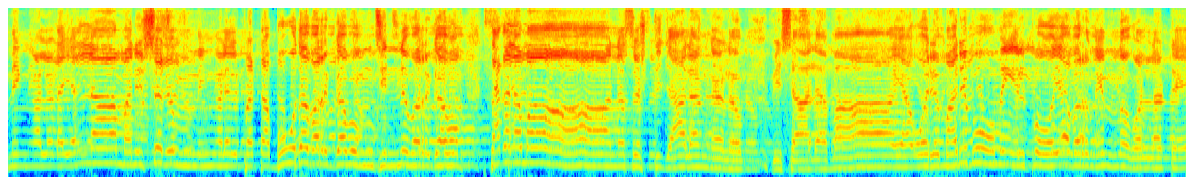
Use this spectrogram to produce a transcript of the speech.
നിങ്ങളുടെ എല്ലാ മനുഷ്യരും നിങ്ങളിൽപ്പെട്ട ഭൂതവർഗവും ജിന്നുവർഗവും സകലമാന സൃഷ്ടിജാലങ്ങളും വിശാലമായ ഒരു മരുഭൂമിയിൽ പോയി അവർ നിന്നുകൊള്ളട്ടെ.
